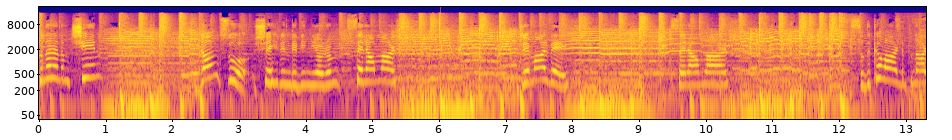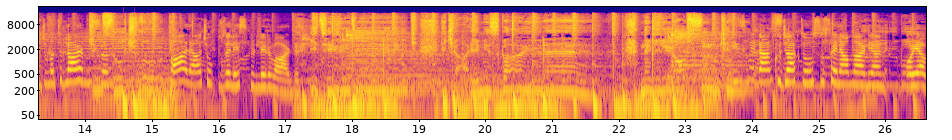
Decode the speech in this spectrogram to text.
Pınar Hanım Çin Gangsu şehrinde dinliyorum. Selamlar. Cemal Bey. Selamlar. Sıdıka vardı Pınar'cığım hatırlar mısın? Hala çok güzel esprileri vardır. yitirdik Hikayemiz böyle Ne biliyorsun ki İzmir'den kucak dolusu selamlar diyen Oya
